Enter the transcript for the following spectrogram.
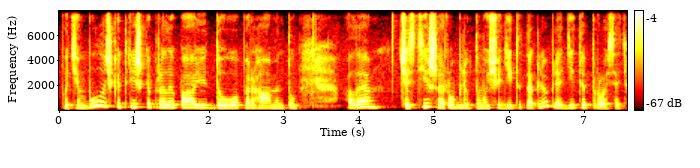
потім булочки трішки прилипають до пергаменту. Але частіше роблю, тому що діти так люблять, діти просять.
